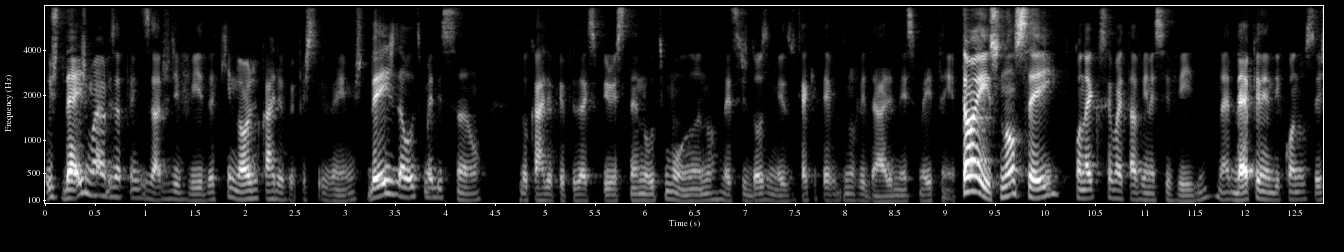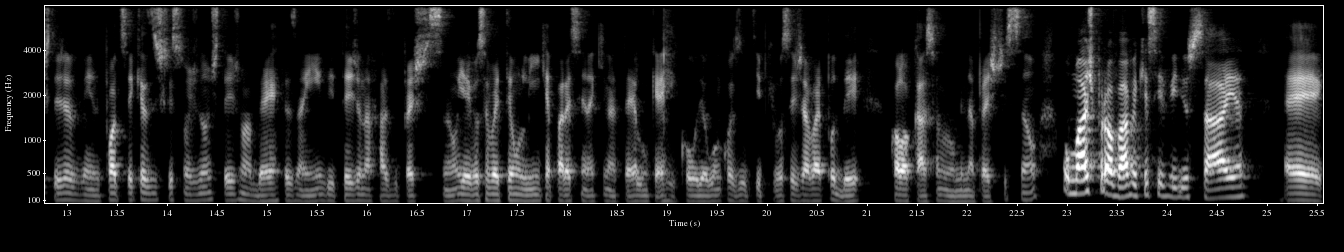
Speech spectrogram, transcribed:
os 10 maiores aprendizados de vida que nós do Cardio Papers tivemos desde a última edição do Cardio Experience né, no último ano, nesses 12 meses, o que é que teve de novidade nesse meio tempo. Então é isso, não sei quando é que você vai estar vendo esse vídeo, né? dependendo de quando você esteja vendo. Pode ser que as inscrições não estejam abertas ainda e esteja na fase de prescrição, e aí você vai ter um link aparecendo aqui na tela, um QR Code, alguma coisa do tipo, que você já vai poder colocar seu nome na prescrição. O mais provável é que esse vídeo saia é,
